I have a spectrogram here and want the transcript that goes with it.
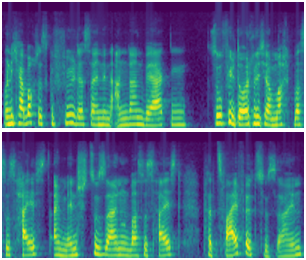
Und ich habe auch das Gefühl, dass er in den anderen Werken so viel deutlicher macht, was es heißt, ein Mensch zu sein und was es heißt, verzweifelt zu sein.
